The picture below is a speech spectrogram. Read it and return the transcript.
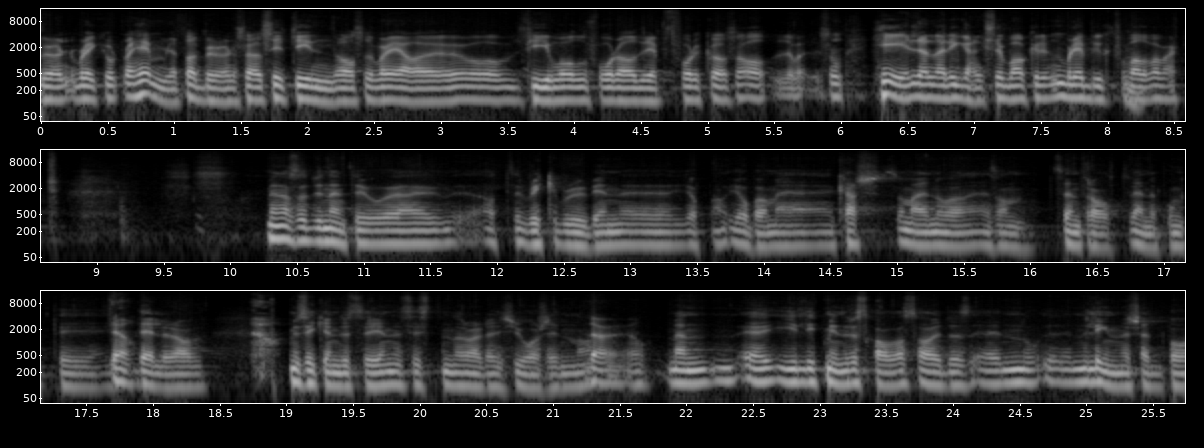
Burn, det ble ikke gjort noe hemmelighet at Burns hadde sittet inne, og så ble jeg, og Fivold får da drept folk. og så, var så Hele den der gangsterbakgrunnen ble brukt for hva det var verdt. Men altså, du nevnte jo eh, at Rick Rubin eh, jobba, med Cash, som er noe av et sånn sentralt vendepunkt i Ja. deler av musikkindustrien de siste når var det 20 år siden. nå. Det er- ja. Men eh, i litt mindre skala så har jo det eh, no, eh, lignende skjedd på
